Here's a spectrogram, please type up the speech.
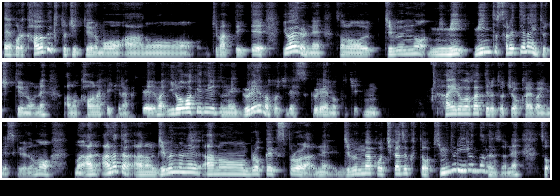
で、これ買うべき土地っていうのも、あのー決まっていて、いわゆるね、その自分のミミントされてない土地っていうのをね、あの買わなきゃいけなくて、まあ、色分けで言うとね、グレーの土地です。グレーの土地。うん。灰色がかってる土地を買えばいいんですけれども、まあ、あなた、あの自分のね、あのブロックエクスプローラーね、自分がこう近づくと黄緑色になるんですよね。そう。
